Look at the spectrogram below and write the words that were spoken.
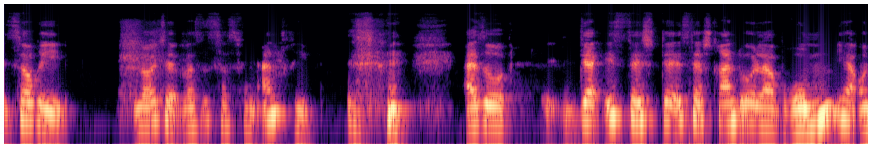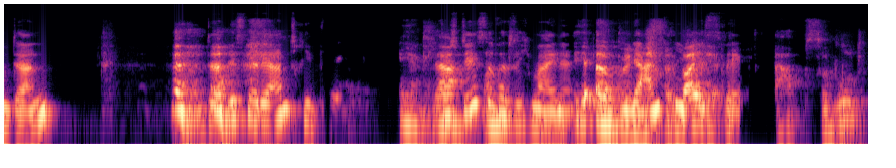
sorry, Leute, was ist das für ein Antrieb? also da ist der, da ist der Strandurlaub rum, ja, und dann? Dann ist ja der Antrieb weg. Ja, klar. Verstehst du, was ich meine? Ja, bin der Antrieb ist weg. Absolut.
